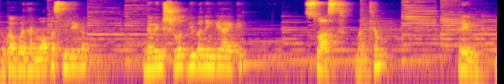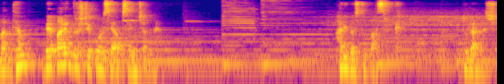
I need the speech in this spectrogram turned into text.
रुका हुआ धन वापस मिलेगा। नवीन स्रोत भी बनेंगे आय के। स्वास्थ्य मध्यम, प्रेम मध्यम, व्यापारिक दृष्टिकोण से आप सही चल रहे हैं। हरी वस्तु पास रखें। तुला राशि।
